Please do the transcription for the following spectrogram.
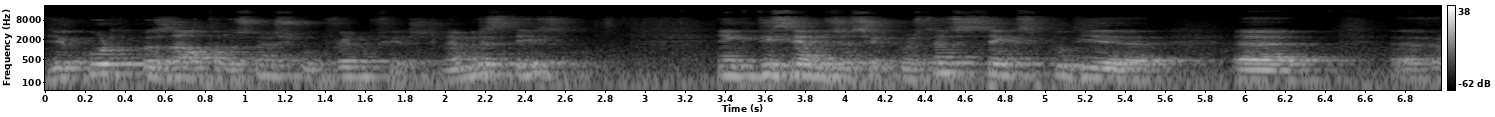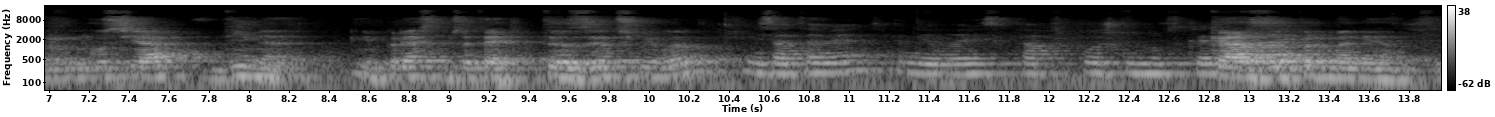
de acordo com as alterações que o Governo fez. Lembra-se disso? Em que dissemos as circunstâncias em que se podia uh, uh, renegociar. Dina, empréstimos até 300 mil euros. Exatamente, Camila, é isso que está proposto no decreto. Casa permanente.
